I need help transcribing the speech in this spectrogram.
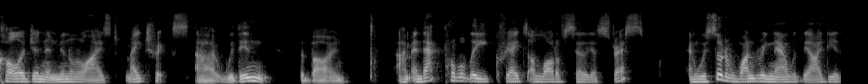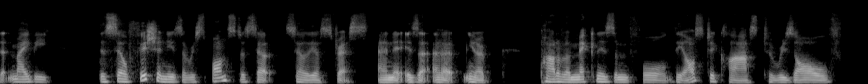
collagen and mineralized matrix uh, within the bone. Um, and that probably creates a lot of cellular stress. And we're sort of wondering now with the idea that maybe the cell fission is a response to cell cellular stress and is a, a, you know part of a mechanism for the osteoclast to resolve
